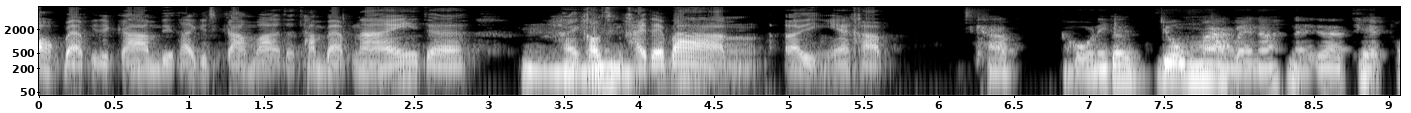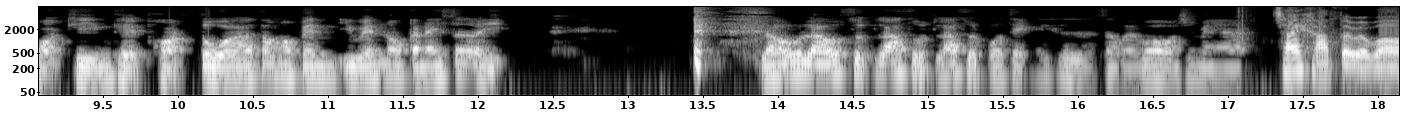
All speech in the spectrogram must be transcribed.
ออกแบบกิจกรรม ดีไซน์กิจกรรมว่าจะทำแบบไหนจะอืมให้เข้าถึงใครได้บ้างอะไรอย่างเงี้ยครับ ครับ โหนี่ก็ยุ่งมากเลยนะ ไหนจะเทรดพอร์ตทีม เทรดพอร์ตตัวต้องมาเป็น event organizer อีก แล้วแล้วสุดล่าสุดล่าสุดโปรเจกต์นี่คือ survival ใช่ไหมฮะ ใช่ครับ survival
